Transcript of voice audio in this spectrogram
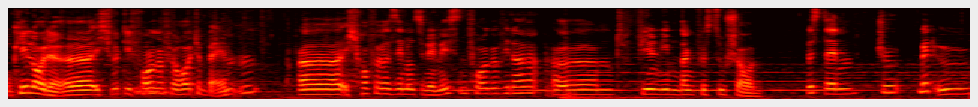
Okay, Leute, äh, ich würde die Folge für heute beenden. Äh, ich hoffe, wir sehen uns in der nächsten Folge wieder. Und vielen lieben Dank fürs Zuschauen. Bis denn. Tschüss mit Ü.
